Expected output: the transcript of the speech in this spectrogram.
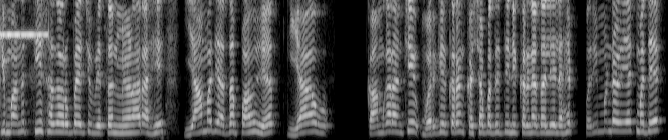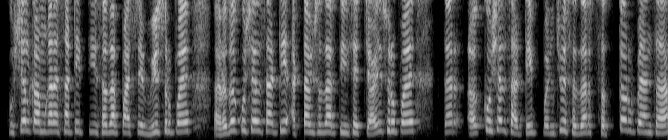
किमान तीस हजार रुपयाचे वेतन मिळणार आहे. यामध्ये आता पाहूयात या कामगारांचे वर्गीकरण कशा पद्धतीने करण्यात आलेले आहे? परिमंडळ एकमध्ये कुशल कामगारांसाठी तीस हजार पाचशे वीस रुपये अर्धकुशलसाठी अठ्ठावीस हजार तीनशे चाळीस रुपये तर अकुशलसाठी पंचवीस हजार सत्तर रुपयांचा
